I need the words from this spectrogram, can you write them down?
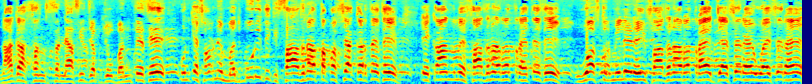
नागा संत सन्यासी जब जो बनते थे, उनके सामने मजबूरी थी कि साधना तपस्या करते थे। एकांत में साधना रत रहते थे। वस्त्र मिले नहीं साधना रत रहे, जैसे रहे, वैसे रहे।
